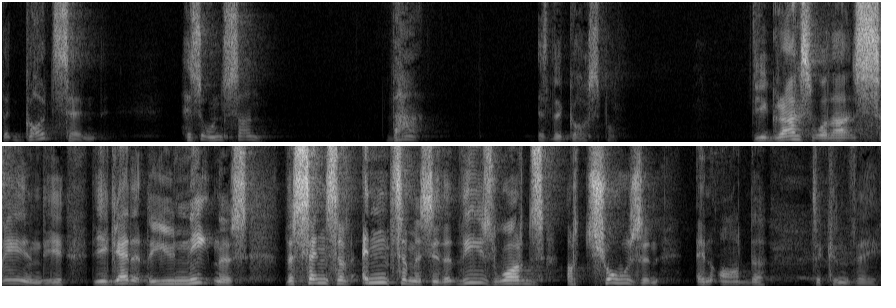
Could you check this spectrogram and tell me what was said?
that God sent his own son. That is the gospel. Do you grasp what that's saying? Do you, do you get it? The uniqueness, the sense of intimacy that these words are chosen in order to convey.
